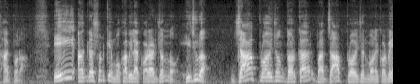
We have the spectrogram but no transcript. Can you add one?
থাকব না। এই আগ্রাসনকে মোকাবিলা করার জন্য হিজুরা যা প্রয়োজন দরকার বা যা প্রয়োজন মনে করবে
